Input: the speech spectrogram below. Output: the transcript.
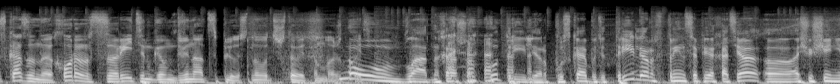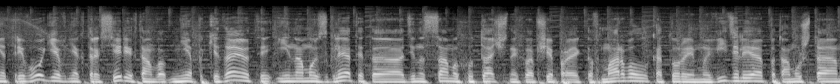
сказано. Хоррор с рейтингом 12+. Ну, вот что это может ну, быть? Ну, ладно, хорошо. Ну, триллер. Пускай будет триллер, в принципе. Хотя э, ощущение тревоги в некоторых сериях там не покидают. И, на мой взгляд, это один из самых удачных вообще проектов Marvel, которые мы видели, потому что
